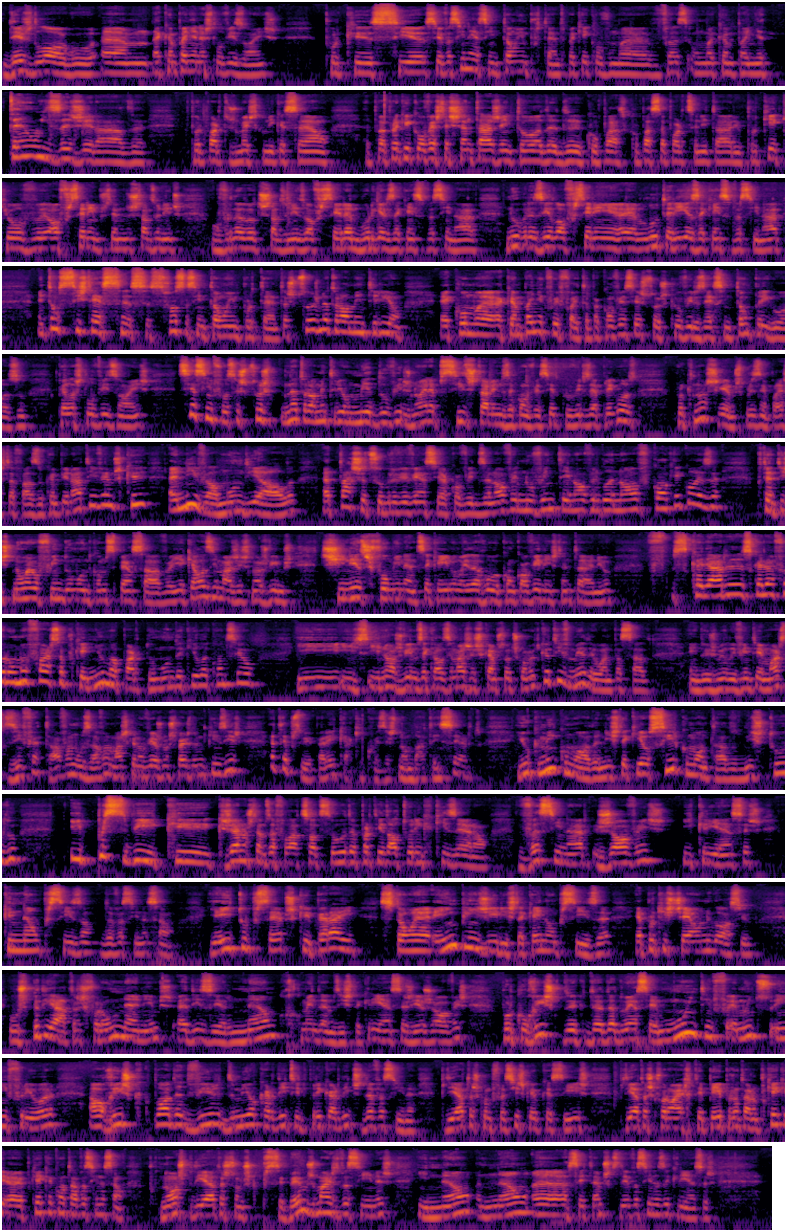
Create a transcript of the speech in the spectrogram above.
Desde logo, um, a campanha nas televisões, porque se a, se a vacina é assim tão importante, para que é que houve uma, uma campanha tão exagerada por parte dos meios de comunicação, para que é houve esta chantagem toda de, com, o, passaporte sanitário? Porquê que houve oferecerem, por exemplo, nos Estados Unidos, o governador dos Estados Unidos oferecer hambúrgueres a quem se vacinar, no Brasil oferecerem uh, lotarias a quem se vacinar? Então, se isto é, se, se fosse assim tão importante, as pessoas naturalmente iriam. É como a, a campanha que foi feita para convencer as pessoas que o vírus é assim tão perigoso pelas televisões. Se assim fosse, as pessoas naturalmente teriam medo do vírus. Não era preciso estarem-nos a convencer de que o vírus é perigoso. Porque nós chegamos, por exemplo, a esta fase do campeonato e vemos que, a nível mundial, a taxa de sobrevivência à Covid-19 é 99,9 qualquer coisa. Portanto, isto não é o fim do mundo como se pensava. E aquelas imagens que nós vimos de chineses fulminantes a cair no meio da rua com Covid instantâneo, se calhar, se calhar foram uma farsa, porque em nenhuma parte do mundo aquilo aconteceu. E, e, e nós vimos aquelas imagens, ficámos todos com medo, porque eu tive medo, eu ano passado, em 2020, em março, desinfetava-me, usava máscara, não via os meus pés durante 15 dias, até percebi, peraí, que há aqui coisas que não batem certo. E o que me incomoda nisto aqui é o circo montado nisto tudo, e percebi que, que já não estamos a falar só de saúde a partir da altura em que quiseram vacinar jovens e crianças que não precisam da vacinação. E aí tu percebes que, espera aí, se estão a, a impingir isto a quem não precisa, é porque isto já é um negócio. Os pediatras foram unânimes a dizer não recomendamos isto a crianças e a jovens, porque o risco de, de, da doença é muito, é muito inferior ao risco que pode advir de miocardite e de pericardites da vacina. Pediatras como Francisco Eucassis, pediatras que foram à RTP perguntaram porquê, porquê é que conta a vacinação. Porque nós, pediatras, somos que percebemos mais de vacinas e não, não uh, aceitamos que se dê vacinas a crianças.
